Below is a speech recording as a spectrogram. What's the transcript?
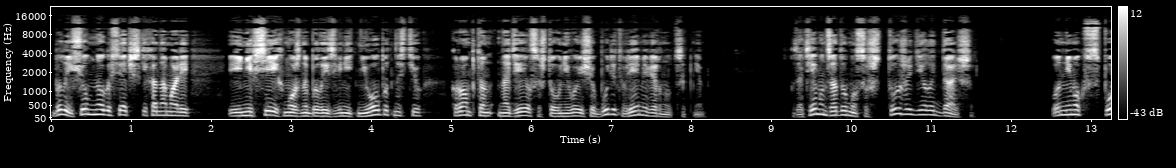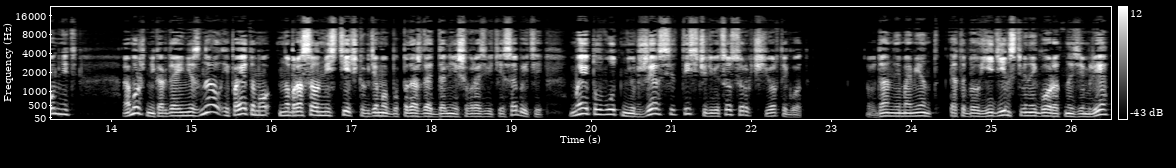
Было еще много всяческих аномалий, и не все их можно было извинить неопытностью. Кромптон надеялся, что у него еще будет время вернуться к ним. Затем он задумался, что же делать дальше. Он не мог вспомнить, а может, никогда и не знал, и поэтому набросал местечко, где мог бы подождать дальнейшего развития событий. Мейплвуд, Нью-Джерси, 1944 год. В данный момент это был единственный город на Земле,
